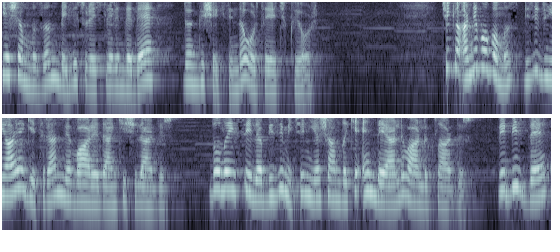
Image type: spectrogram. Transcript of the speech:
Yaşamımızın belli süreçlerinde de döngü şeklinde ortaya çıkıyor. Çünkü anne babamız bizi dünyaya getiren ve var eden kişilerdir. Dolayısıyla bizim için yaşamdaki en değerli varlıklardır. Ve biz de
